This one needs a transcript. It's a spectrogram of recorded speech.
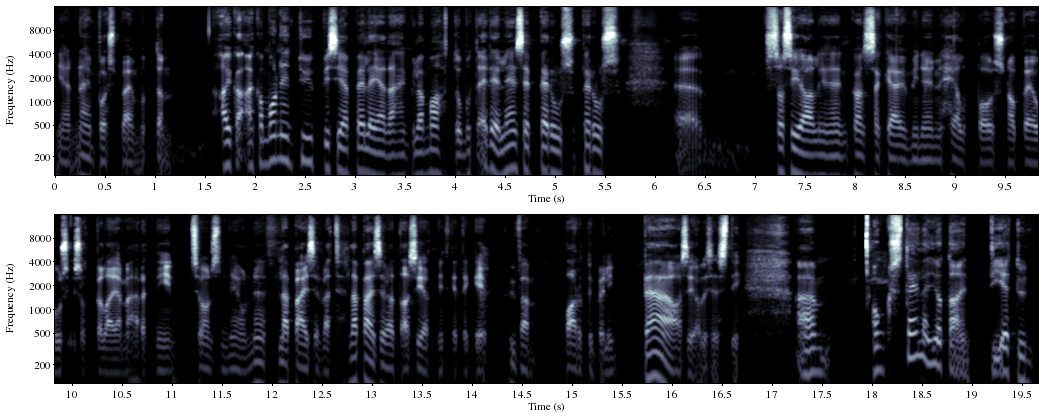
ja näin poispäin, mutta aika, aika monen tyyppisiä pelejä tähän kyllä mahtuu, mutta edelleen se perus, perus äh, sosiaalinen kanssakäyminen, helppous, nopeus, isot pelaajamäärät, niin se on, ne on ne läpäisevät, läpäisevät asiat, mitkä tekee hyvän partypelin pääasiallisesti. Ähm, Onko teillä jotain tietyn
